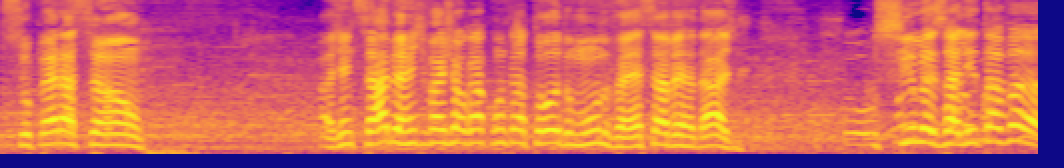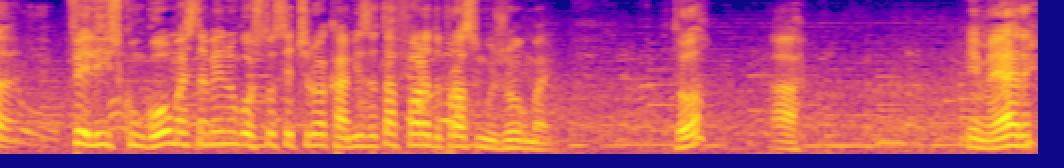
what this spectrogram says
Superação. A gente sabe, a gente vai jogar contra todo mundo, velho. Essa é a verdade. O Silas ali tava feliz com o gol, mas também não gostou, você tirou a camisa, tá fora do próximo jogo, mãe. Tô? Ah. Que merda, hein?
